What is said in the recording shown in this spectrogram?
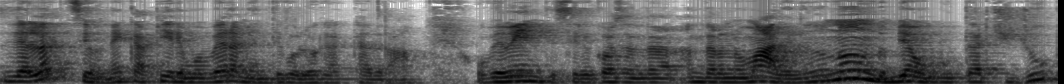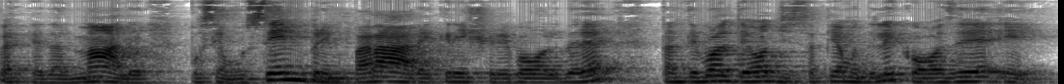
dall'azione capiremo veramente quello che accadrà. Ovviamente se le cose andranno male non dobbiamo buttarci giù perché dal male possiamo sempre imparare, crescere, evolvere. Tante volte oggi sappiamo delle cose e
